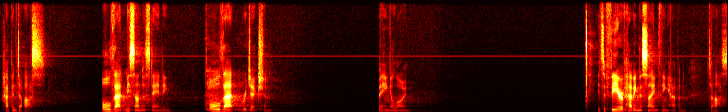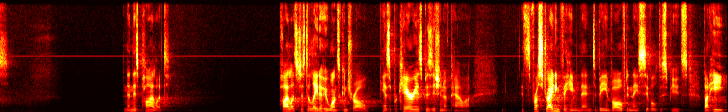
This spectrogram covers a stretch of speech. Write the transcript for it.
happen to us. All that misunderstanding, all that rejection, being alone. It's a fear of having the same thing happen to us. And then there's Pilate. Pilate's just a leader who wants control. He has a precarious position of power. It's frustrating for him then to be involved in these civil disputes, but he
